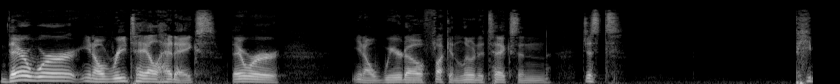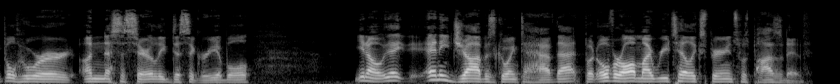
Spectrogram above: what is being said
There were, you know, retail headaches. There were, you know, weirdo fucking lunatics and just people who were unnecessarily disagreeable. You know, any job is going to have that, but overall, my retail experience was positive.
